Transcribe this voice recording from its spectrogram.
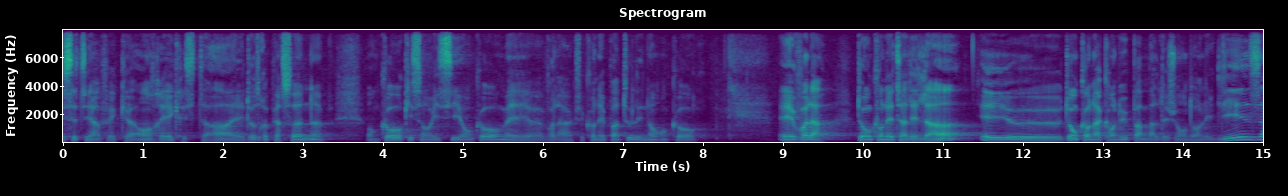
c'était avec André, Christa et d'autres personnes encore qui sont ici encore, mais euh, voilà, je ne connais pas tous les noms encore. Et voilà, donc on est allé là et euh, donc on a connu pas mal de gens dans l'église.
